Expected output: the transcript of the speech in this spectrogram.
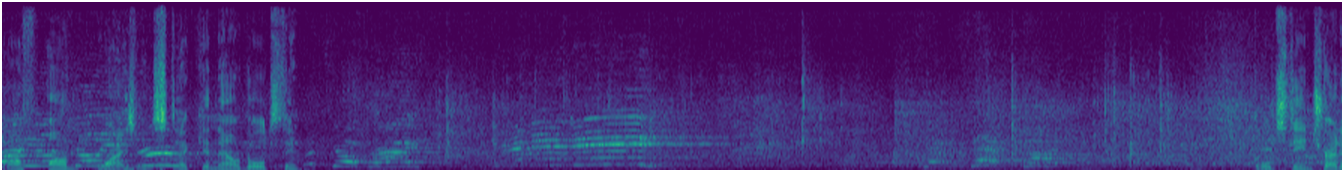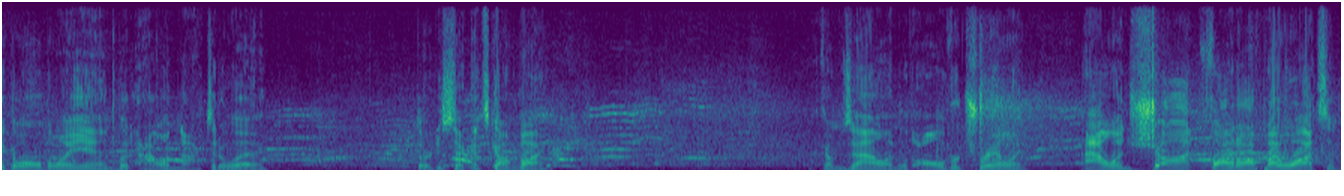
Off on Wiseman's stick, and now Goldstein. Goldstein tried to go all the way in, but Allen knocked it away. 30 seconds gone by. Comes Allen with Oliver trailing. Allen shot, fought off by Watson.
